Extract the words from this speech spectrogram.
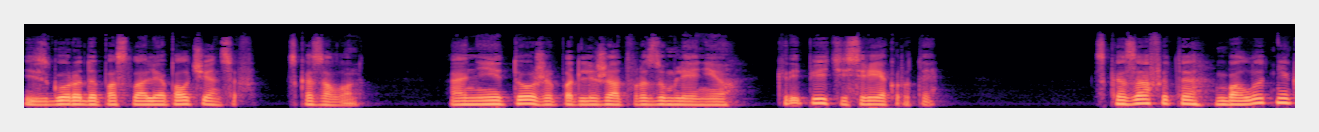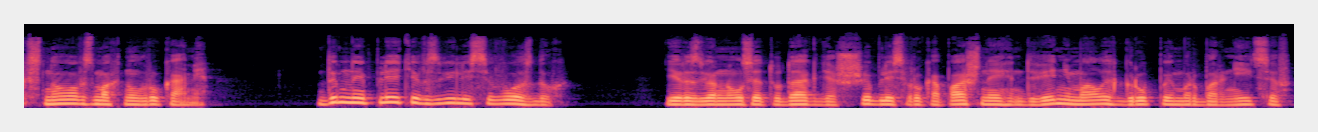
«Из города послали ополченцев», — сказал он. «Они тоже подлежат вразумлению. Крепитесь, рекруты». Сказав это, болотник снова взмахнул руками. Дымные плети взвились в воздух и развернулся туда, где сшиблись в рукопашной две немалых группы марбарнийцев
